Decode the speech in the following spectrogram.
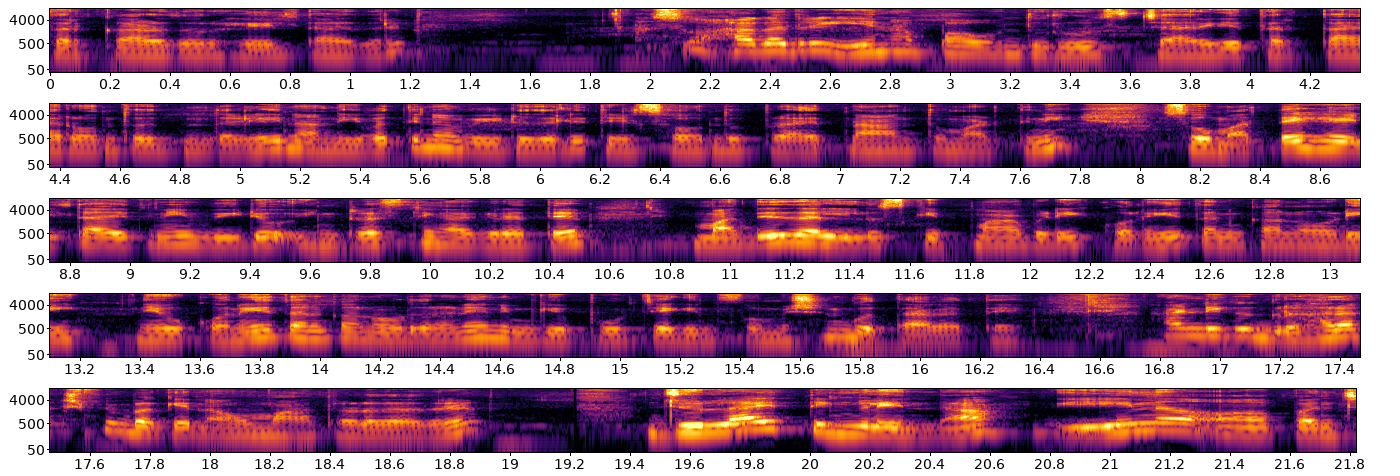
ಸರ್ಕಾರದವರು ಹೇಳ್ತಾ ಇದ್ದಾರೆ. ಸೊ ಹಾಗಾದರೆ ಏನಪ್ಪ ಒಂದು ರೂಲ್ಸ್ ಜಾರಿಗೆ ತರ್ತಾ ಇರೋವಂಥದ್ದು ಅಂತೇಳಿ ನಾನು ಇವತ್ತಿನ ವೀಡಿಯೋದಲ್ಲಿ ತಿಳಿಸೋ ಒಂದು ಪ್ರಯತ್ನ ಅಂತೂ ಮಾಡ್ತೀನಿ. ಸೊ ಮತ್ತೆ ಹೇಳ್ತಾ ಇದ್ದೀನಿ, ವಿಡಿಯೋ ಇಂಟ್ರೆಸ್ಟಿಂಗ್ ಆಗಿರುತ್ತೆ. ಮಧ್ಯದಲ್ಲೆಲ್ಲೂ ಸ್ಕಿಪ್ ಮಾಡಿಬಿಡಿ, ಕೊನೆಯ ತನಕ ನೋಡಿ. ನೀವು ಕೊನೆಯ ತನಕ ನೋಡಿದ್ರೆ ನಿಮಗೆ ಪೂರ್ತಿಯಾಗಿ ಇನ್ಫಾರ್ಮೇಷನ್ ಗೊತ್ತಾಗುತ್ತೆ. ಆ್ಯಂಡ್ ಈಗ ಗೃಹಲಕ್ಷ್ಮಿ ಬಗ್ಗೆ ನಾವು ಮಾತಾಡೋದಾದರೆ ಜುಲೈ ತಿಂಗಳಿಂದ ಏನು ಪಂಚ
